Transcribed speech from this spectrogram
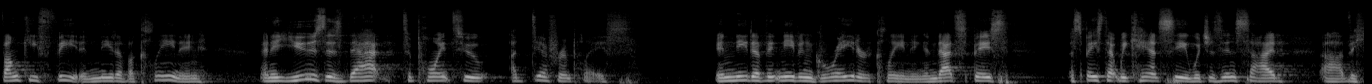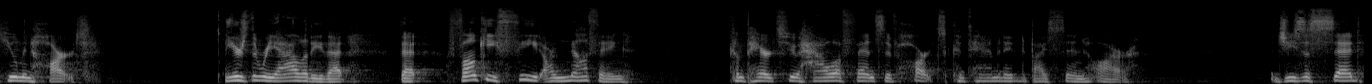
funky feet in need of a cleaning. And he uses that to point to a different place in need of an even greater cleaning. And that space, a space that we can't see, which is inside uh, the human heart. Here's the reality that, that funky feet are nothing compared to how offensive hearts contaminated by sin are. Jesus said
